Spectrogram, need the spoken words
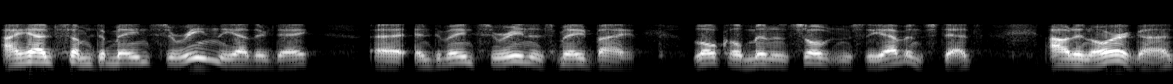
I had some Domaine Serene the other day, uh, and Domaine Serene is made by local Minnesotans, the Evenstads, out in Oregon,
